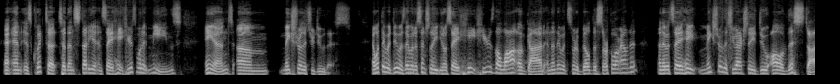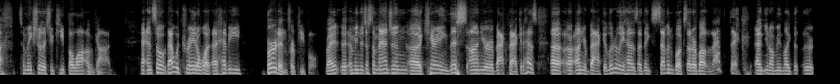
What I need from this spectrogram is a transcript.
and, and is quick to, to then study it and say, hey, here's what it means, and um, make sure that you do this. And what they would do is they would essentially, you know, say, hey, here's the law of God, and then they would sort of build the circle around it. And they would say, hey, make sure that you actually do all of this stuff to make sure that you keep the law of God. And so that would create a what? A heavy burden for people, right? I mean, just imagine uh, carrying this on your backpack. It has, uh, on your back, it literally has, I think, seven books that are about that thick. And, you know, I mean, like,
